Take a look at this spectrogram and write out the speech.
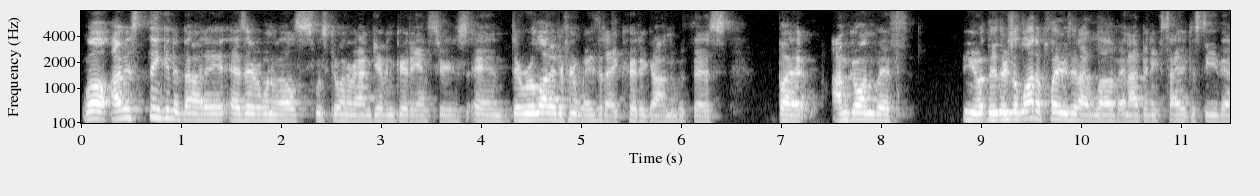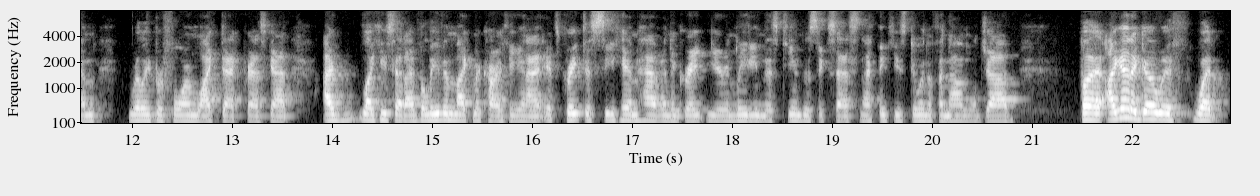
Well, I was thinking about it as everyone else was going around giving good answers, and there were a lot of different ways that I could have gone with this, but I'm going with, you know, there's a lot of players that I love, and I've been excited to see them really perform like Dak Prescott. I like you said, I believe in Mike McCarthy, and I, it's great to see him having a great year and leading this team to success. And I think he's doing a phenomenal job. But I got to go with what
